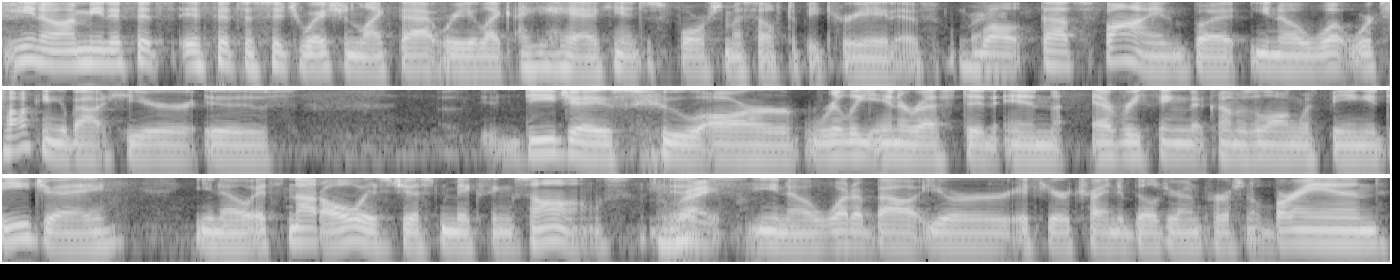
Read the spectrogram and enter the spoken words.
you know, I mean, if it's if it's a situation like that where you're like, hey, I can't just force myself to be creative. Well, that's fine, but you know what we're talking about here is DJs who are really interested in everything that comes along with being a DJ. You know, it's not always just mixing songs. It's, Right. You know, what about your if you're trying to build your own personal brand?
